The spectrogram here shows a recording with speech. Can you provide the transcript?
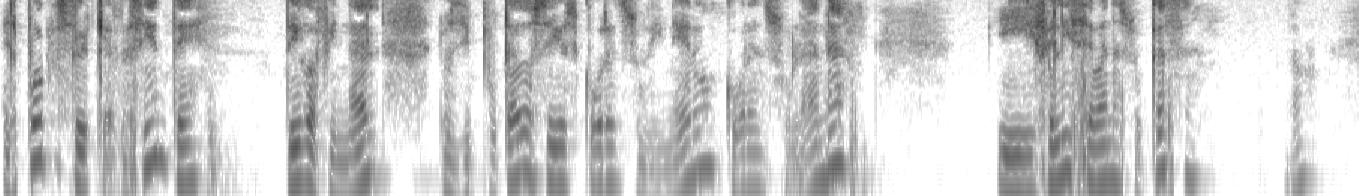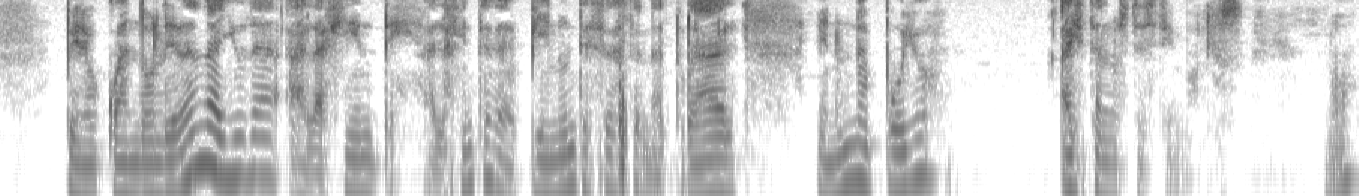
El pueblo es el que resiente, Digo, al final, los diputados, ellos cobran su dinero, cobran su lana y feliz se van a su casa, ¿no? Pero cuando le dan ayuda a la gente, a la gente de a pie en un desastre natural, en un apoyo, ahí están los testimonios, ¿no?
